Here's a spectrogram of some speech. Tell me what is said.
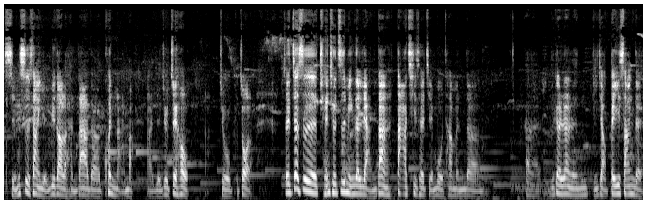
形式上也遇到了很大的困难吧啊，也就最后啊就不做了。所以这是全球知名的两档大汽车节目，他们的。呃，一个让人比较悲伤的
